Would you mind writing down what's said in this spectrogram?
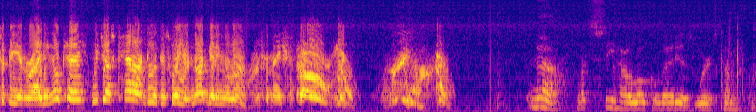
to be in writing, okay? We just cannot do it this way. You're not getting the right information. Oh, no. Now, let's see how local that is, where it's coming from.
